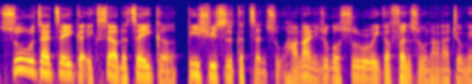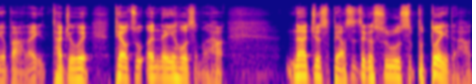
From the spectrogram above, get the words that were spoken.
输入在这一个 Excel 的这一格必须是个整数。好，那你如果输入一个分数，那它就没有办法来，它就会跳出 NA 或什么哈，那就是表示这个输入是不对的哈。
